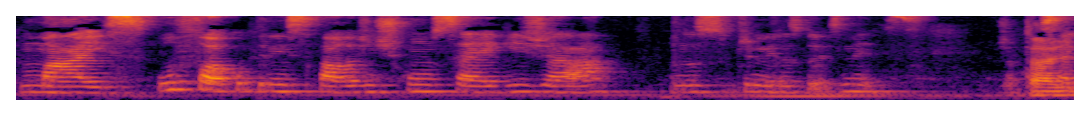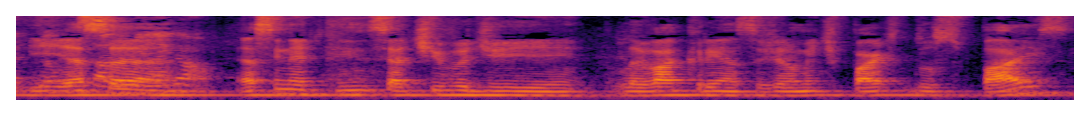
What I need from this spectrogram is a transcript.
mas o foco principal a gente consegue já nos primeiros dois meses. Já tá, e essa, essa iniciativa de levar a criança geralmente parte dos pais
